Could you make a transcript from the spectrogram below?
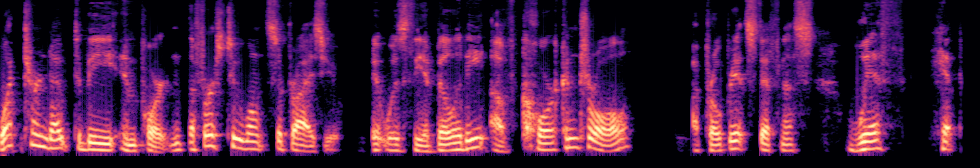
What turned out to be important, the first two won't surprise you. It was the ability of core control, appropriate stiffness, with hip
